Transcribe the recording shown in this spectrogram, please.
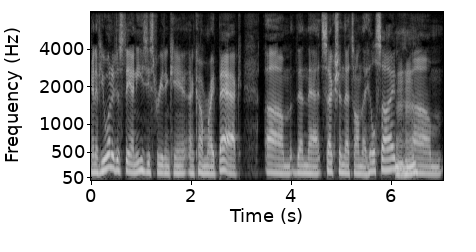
And if you want to just stay on Easy Street and can and come right back, Um, then that section that's on the hillside, Mm-hmm. um,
